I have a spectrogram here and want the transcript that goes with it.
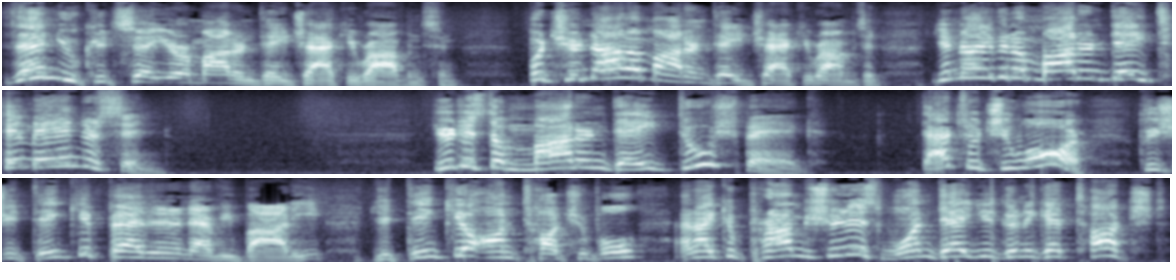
then you could say you're a modern day Jackie Robinson. But you're not a modern day Jackie Robinson. You're not even a modern day Tim Anderson. You're just a modern day douchebag. That's what you are. Because you think you're better than everybody. You think you're untouchable. And I can promise you this one day you're going to get touched.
